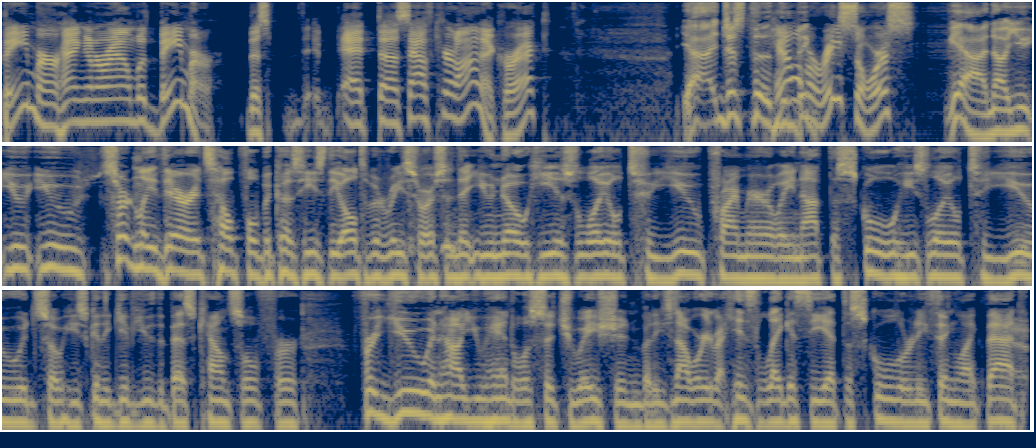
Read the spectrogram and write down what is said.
Beamer hanging around with Beamer this at uh, South Carolina, correct? Yeah, just the hell the big, of a resource. Yeah, no, you, you you certainly there. It's helpful because he's the ultimate resource, and that you know he is loyal to you primarily, not the school. He's loyal to you, and so he's going to give you the best counsel for for you and how you handle a situation, but he's not worried about his legacy at the school or anything like that. No.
